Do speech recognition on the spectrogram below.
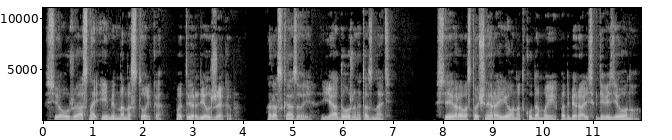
Все ужасно именно настолько, подтвердил Джекоб. Рассказывай, я должен это знать. Северо-восточный район, откуда мы подбирались к дивизиону,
